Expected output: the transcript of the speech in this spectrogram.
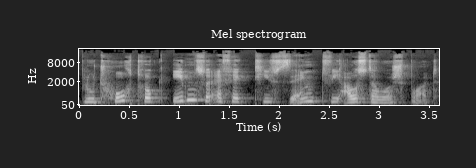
Bluthochdruck ebenso effektiv senkt wie Ausdauersport.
